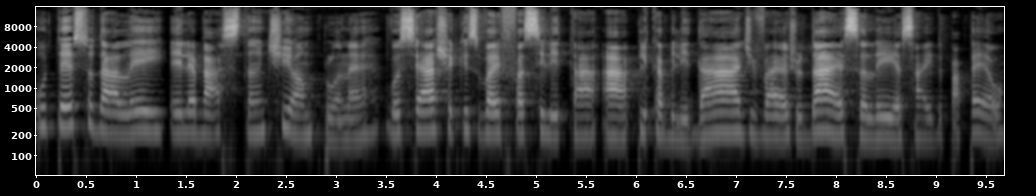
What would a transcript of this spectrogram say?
O texto da lei, ele é bastante amplo, né? Você acha que isso vai facilitar a aplicabilidade, vai ajudar essa lei a sair do papel?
